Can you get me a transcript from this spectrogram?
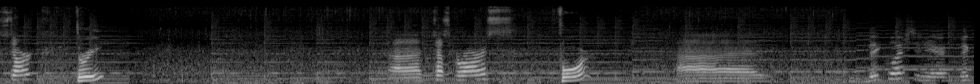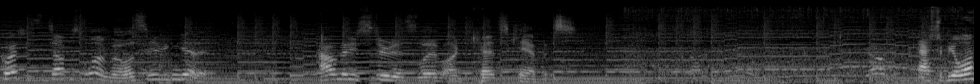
Stark. Three, Uh, Tuscarawas. four, Uh, Big question here. Big question. It's the toughest one, but let's see if you can get it. How many students live on Kent's campus? Ashtabula.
